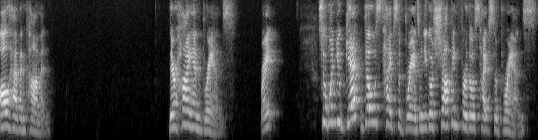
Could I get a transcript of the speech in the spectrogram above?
all have in common? They're high-end brands, right? So when you get those types of brands, when you go shopping for those types of brands,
